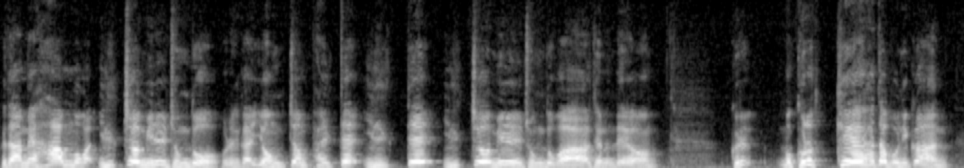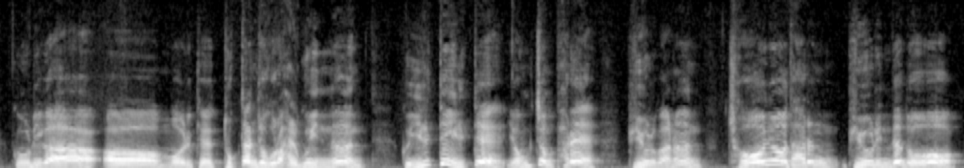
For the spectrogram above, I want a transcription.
그 다음에 하안모가 1.1 정도 그러니까 0.8대 1대 1.1 정도가 되는데요. 그래, 뭐 그렇게 하다 보니까 그 우리가 어 뭐 이렇게 독단적으로 알고 있는 그 1대 1대 0.8의 비율과는 전혀 다른 비율인데도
